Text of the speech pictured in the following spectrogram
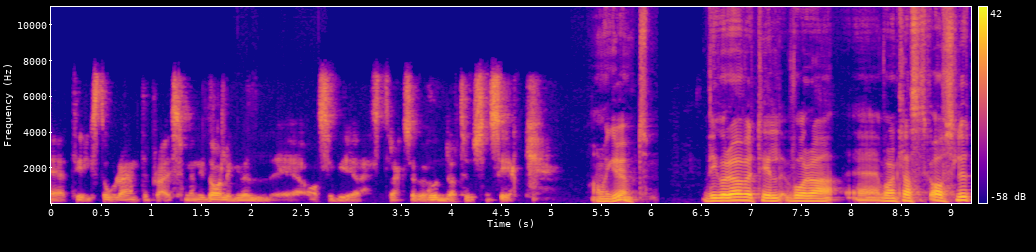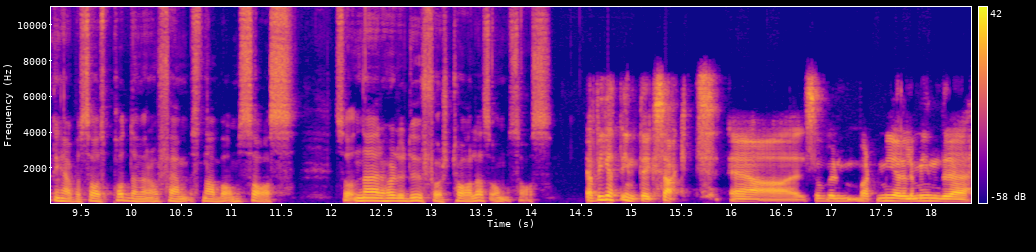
eh, till stora Enterprise. Men idag ligger väl eh, ACB strax över 100 000 SEK. Ja, men grymt. Vi går över till våra, eh, vår klassiska avslutning här på SAS-podden med de fem snabba om SAS. Så när hörde du först talas om SAS? Jag vet inte exakt. Eh, så väl varit mer eller mindre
